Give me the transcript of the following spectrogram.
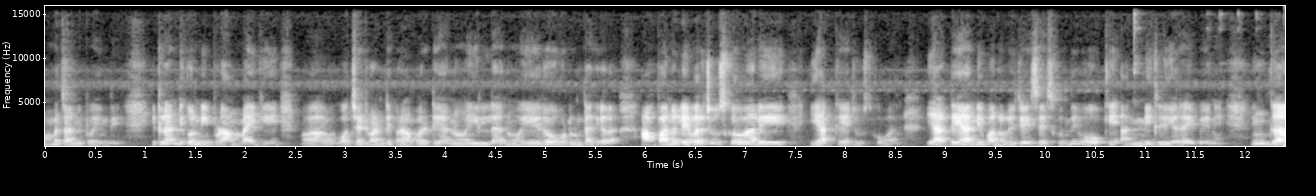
అమ్మ చనిపోయింది. ఇట్లాంటి కొన్ని ఇప్పుడు అమ్మాయికి వచ్చేటువంటి ప్రాపర్టీ అనో ఇల్లనో ఏదో ఒకటి ఉంటుంది కదా. ఆ పనులు ఎవరు చూసుకోవాలి? ఈ అక్కయ్య చూసుకోవాలి. ఈ అక్కయ్య అన్ని పనులు చేసేసుకుంది. ఓకే అన్నీ క్లియర్ అయిపోయినాయి. ఇంకా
